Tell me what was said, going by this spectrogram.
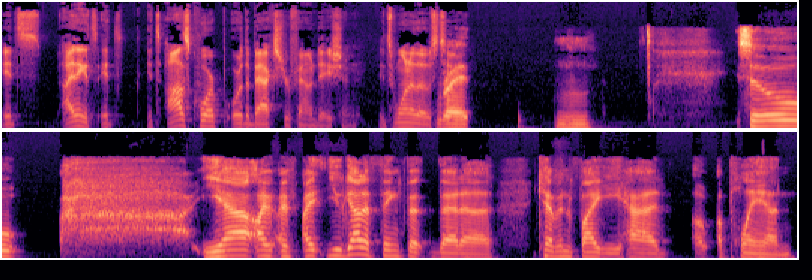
it's I think it's it's it's Oscorp or the Baxter Foundation. It's one of those two. Right. hmm So yeah, I, I, I you got to think that that uh, Kevin Feige had a, a plan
